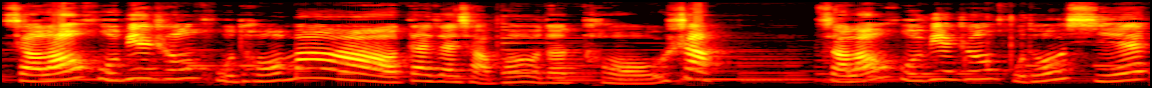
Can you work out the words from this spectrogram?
小老虎变成虎头帽，戴在小朋友的头上；小老虎变成虎头鞋，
